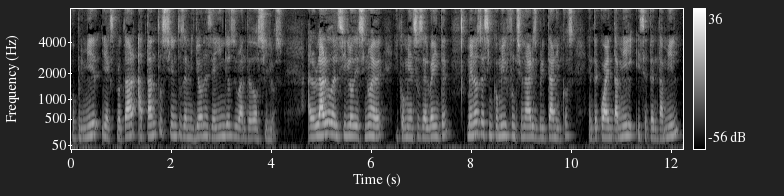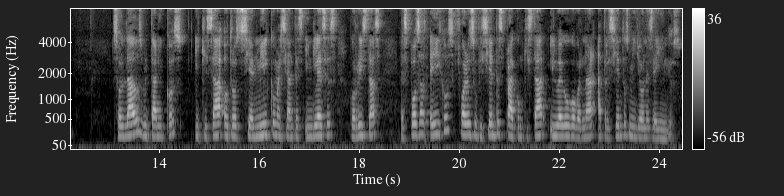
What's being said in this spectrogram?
oprimir y explotar a tantos cientos de millones de indios durante dos siglos. A lo largo del siglo XIX y comienzos del XX, menos de 5.000 funcionarios británicos, entre 40.000 y 70.000 soldados británicos y quizá otros 100.000 comerciantes ingleses, corristas, esposas e hijos fueron suficientes para conquistar y luego gobernar a 300 millones de indios.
